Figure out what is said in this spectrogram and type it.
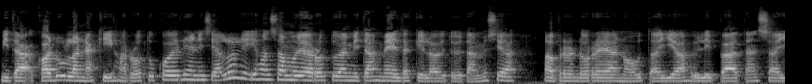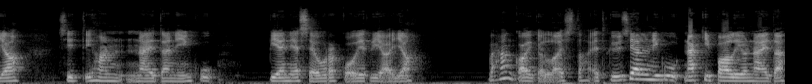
mitä kadulla näki ihan rotukoiria, niin siellä oli ihan samoja rotuja, mitä meiltäkin löytyy, tämmöisiä labradoreja, noutajia ylipäätänsä ja sitten ihan näitä niin kuin pieniä seurakoiria ja vähän kaikenlaista. Että kyllä siellä niin kuin näki paljon näitä,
